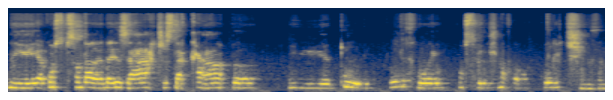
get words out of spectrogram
Né? A construção da, das artes, da capa, e tudo, tudo foi construído de uma forma coletiva.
